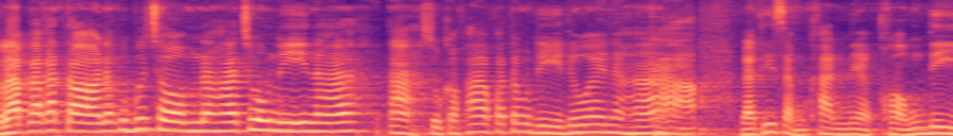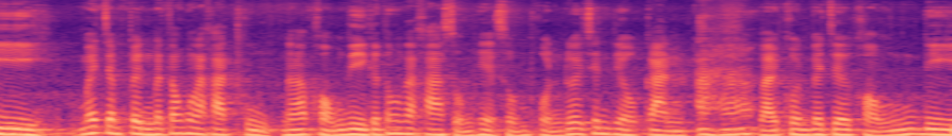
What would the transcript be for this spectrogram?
กลับมากันต่อนะคุณผู้ชมนะฮะช่วงนี้นะฮะอะสุขภาพก็ต้องดีด้วยนะฮะครับและที่สำคัญเนี่ยของดีไม่จำเป็นมันต้องราคาถูกนะของดีก็ต้องราคาสมเหตุสมผลด้วยเช่นเดียวกัน อ่าฮะ หลายคนไปเจอของดี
